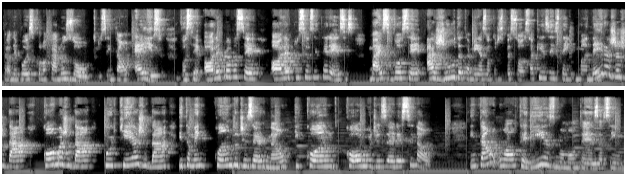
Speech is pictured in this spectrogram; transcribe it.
para depois colocar nos outros? Então é isso. Você olha para você, olha para os seus interesses, mas você ajuda também as outras pessoas. Só que existem maneiras de ajudar, como ajudar, por que ajudar e também quando dizer não e quando, como dizer esse não. Então, o alterismo, Montes, assim,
